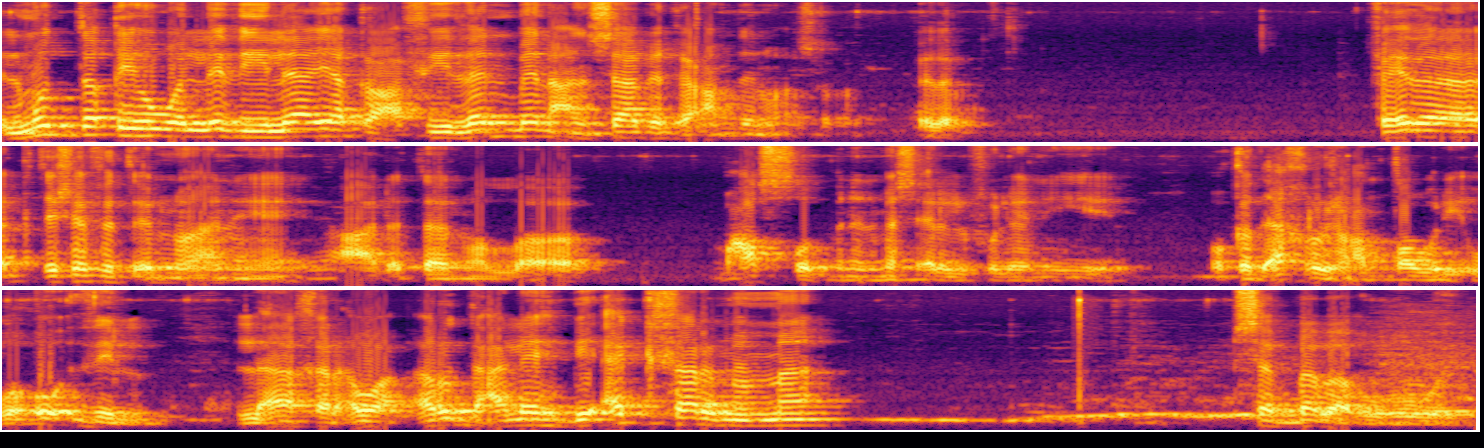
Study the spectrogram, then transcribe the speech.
المتقي هو الذي لا يقع في ذنب عن سابق عمد وأسرار هذا فإذا اكتشفت أنه أنا عادة والله معصب من المسألة الفلانية وقد أخرج عن طوري وأؤذي الآخر أو أرد عليه بأكثر مما سببه هو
